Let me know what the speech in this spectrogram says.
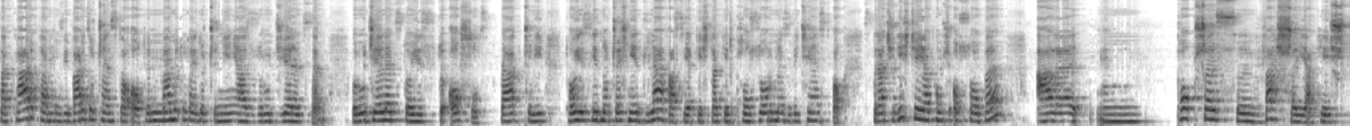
ta karta mówi bardzo często o tym, mamy tutaj do czynienia z rudzielcem. Rudzielec to jest oszust, tak? Czyli to jest jednocześnie dla Was jakieś takie pozorne zwycięstwo. Straciliście jakąś osobę, ale mm, poprzez Wasze jakieś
